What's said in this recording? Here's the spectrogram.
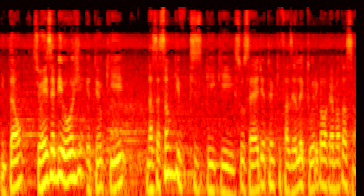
Então, se eu recebi hoje, eu tenho que, na sessão que, que, que sucede, eu tenho que fazer a leitura e colocar em votação.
